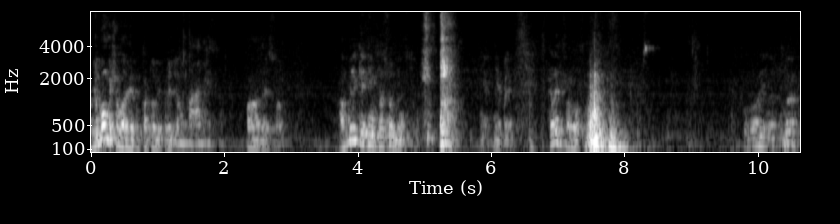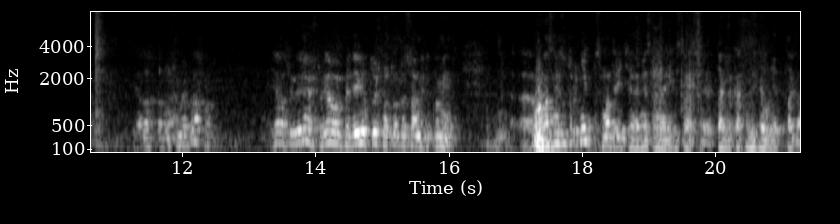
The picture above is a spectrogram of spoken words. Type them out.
любому человеку, который придет Ну, по адресу. по адресу. А были какие-нибудь особые инструкции? Нет, не были. Скажите, пожалуйста, управление суда, я достану свой паспорт. Я вас уверяю, что я вам предъявил точно тот же самый документ. Э, Вас не затруднит посмотреть э, место моей регистрации, так же, как вы сделали это тогда?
